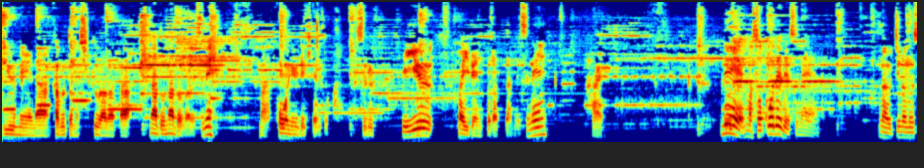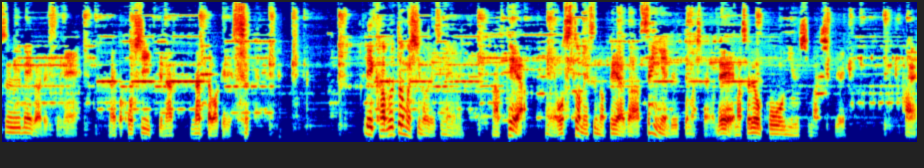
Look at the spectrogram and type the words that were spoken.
有名なカブトムシ、クワガタなどなどがですね、まあ、購入できたりとかするっていう、まあ、イベントだったんですね。はい。で、まあ、そこでですね、まあ、うちの娘がですね、まあ、やっぱ欲しいってな、なったわけです。で、カブトムシのですね、まあ、ペア、え、オスとメスのペアが1000円で売ってましたので、まあ、それを購入しまして、はい。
